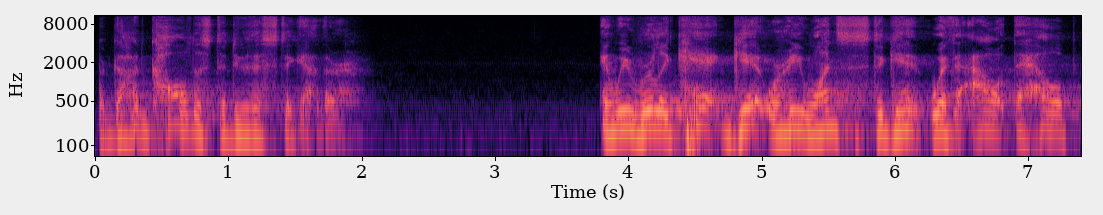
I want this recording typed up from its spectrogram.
But God called us to do this together. And we really can't get where He wants us to get without the help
